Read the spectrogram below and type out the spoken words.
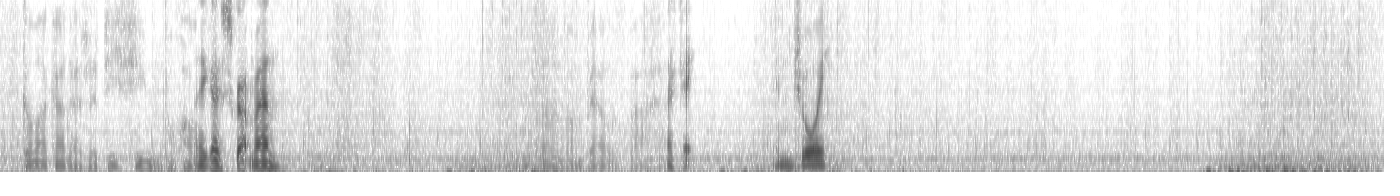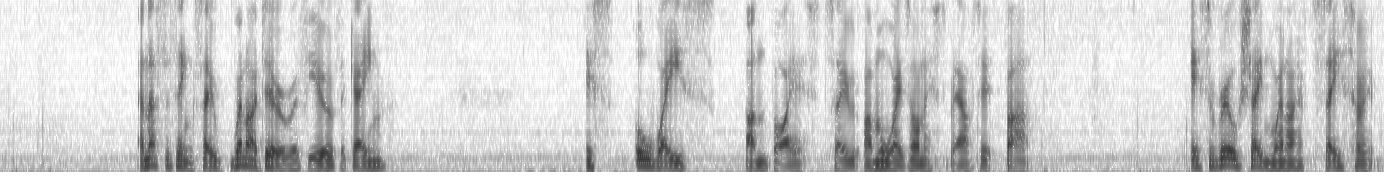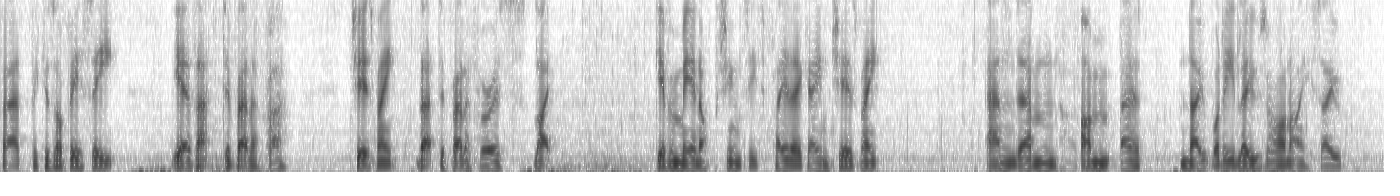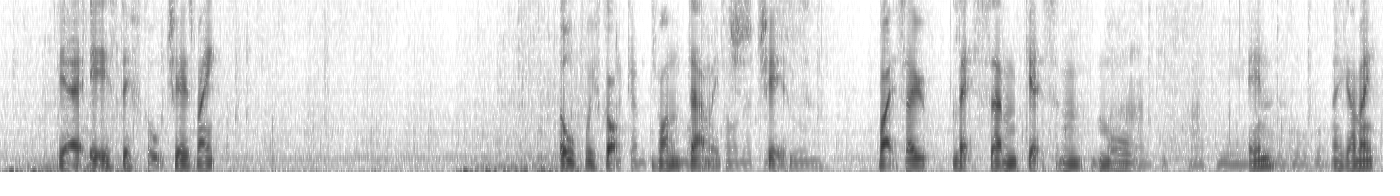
There you go, scrap man. Okay. Enjoy. And that's the thing, so when I do a review of a game, it's always unbiased, so I'm always honest about it, but it's a real shame when I have to say something bad, because obviously, yeah, that developer, cheers mate, that developer has, like, given me an opportunity to play their game, cheers mate, and um, I'm a nobody loser, aren't I, so, yeah, it is difficult, cheers mate. Oh, we've got one damage. Cheers. Right, so let's um, get some more in. There you go, mate.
